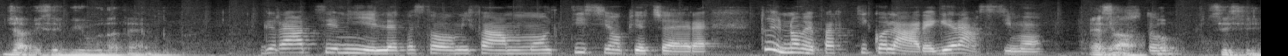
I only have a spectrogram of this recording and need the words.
già vi seguivo da tempo. Grazie mille, questo mi fa moltissimo piacere. Tu hai un nome particolare, Gerassimo. Esatto, giusto? sì sì.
